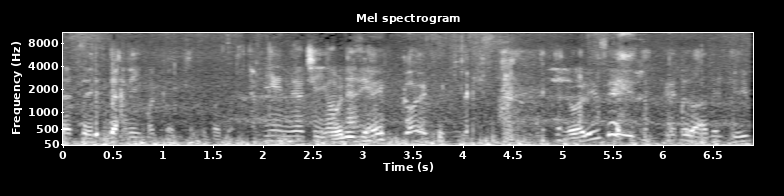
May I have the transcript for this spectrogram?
That's it. Danny. fuck up. Fuck up. Me and Yoshi, you're What'd he not say? Go ahead. What do you say? Get the team.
